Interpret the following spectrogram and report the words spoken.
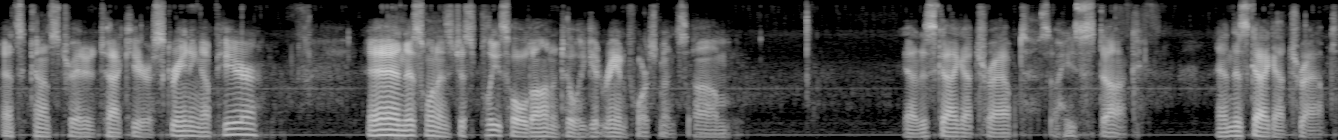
that's a concentrated attack here. Screening up here, and this one is just please hold on until we get reinforcements. Um, yeah, this guy got trapped, so he's stuck. And this guy got trapped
